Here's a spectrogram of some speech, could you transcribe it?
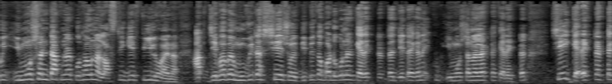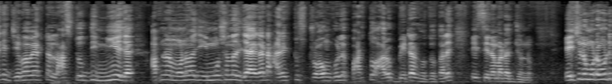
ওই ইমোশনটা আপনার কোথাও না লাস্টে গিয়ে ফিল হয় না। আর যেভাবে মুভিটা শেষ হয়, দীপিকা পাডুকোনের ক্যারেক্টারটা যেটা এখানে খুব ইমোশনাল একটা ক্যারেক্টার সেই ক্যারেক্টারটাকে যেভাবে একটা লাস্ট অব্দি নিয়ে যায়, আপনার মনে হয় যে ইমোশনাল জায়গাটা আরেকটু স্ট্রং হলে পারতো আরও বেটার হতো তাহলে এই সিনেমাটার জন্য। এই ছিল মোটামুটি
